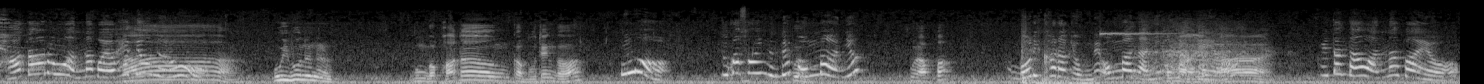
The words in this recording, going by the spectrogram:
바다로 왔나 봐요. 해변으로. 아, 오 이번에는 뭔가 바다인가 무대인가 우와! 누가 서 있는데? 뭐야? 엄마 아니야? 뭐야 아빠? 머리카락이 없네? 엄마는 아닌 것 엄마 아니야? 같아요. 아 일단 나 왔나 봐요.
